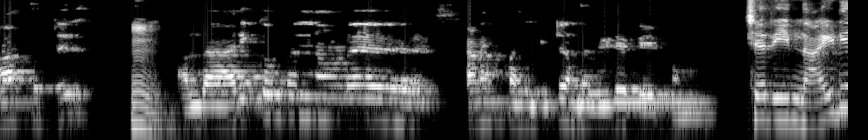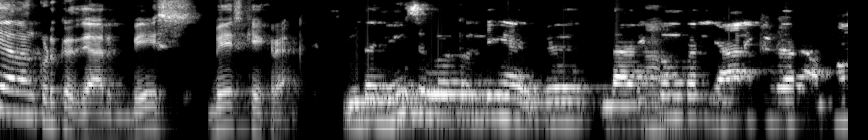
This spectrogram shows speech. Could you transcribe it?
பார்த்துட்டு அந்த அரிக்கொம்பனோட கனெக்ட் பண்ணிக்கிட்டு அந்த வீடியோ கிரியேட் பண்ணேன். சரி இந்த ஐடியாலாம் கொடுக்கறது யாரு? பேஸ் பேஸ் கேக்குறேன். இந்த நியூஸ் இவ்வளவு ட்ரெண்டிங்கா இருக்கு. இந்த அரிக்கொம்பன் யானைக்கு வேற அம்மா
